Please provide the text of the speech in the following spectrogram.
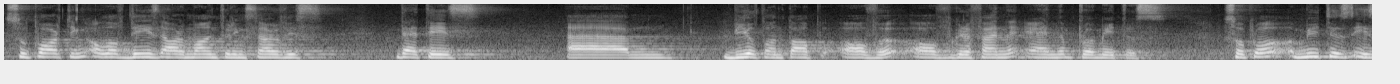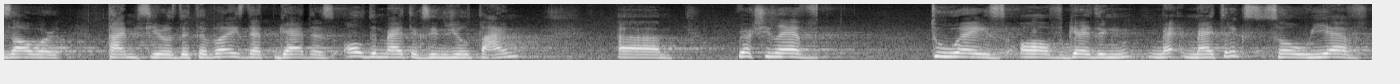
supporting all of these, our monitoring service that is um, built on top of, of Grafana and Prometheus. So Prometheus is our time series database that gathers all the metrics in real time. Um, we actually have two ways of gathering metrics. So we have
